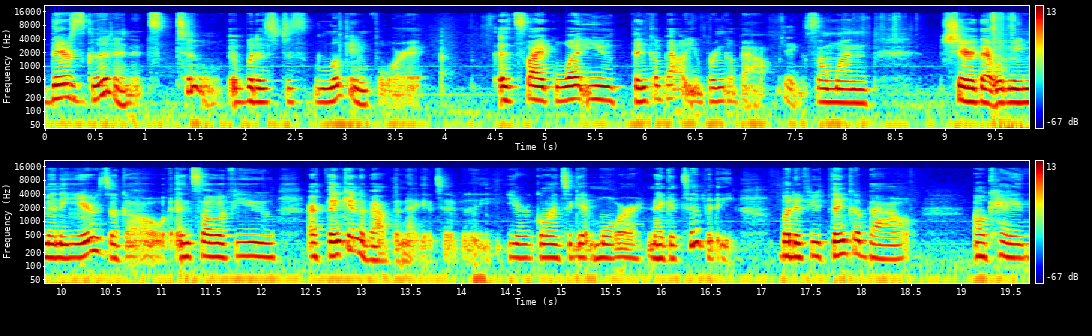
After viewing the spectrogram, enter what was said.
there's good in it too, but it's just looking for it. It's like what you think about, you bring about. Like someone shared that with me many years ago. And so if you are thinking about the negativity, you're going to get more negativity. But if you think about, okay,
